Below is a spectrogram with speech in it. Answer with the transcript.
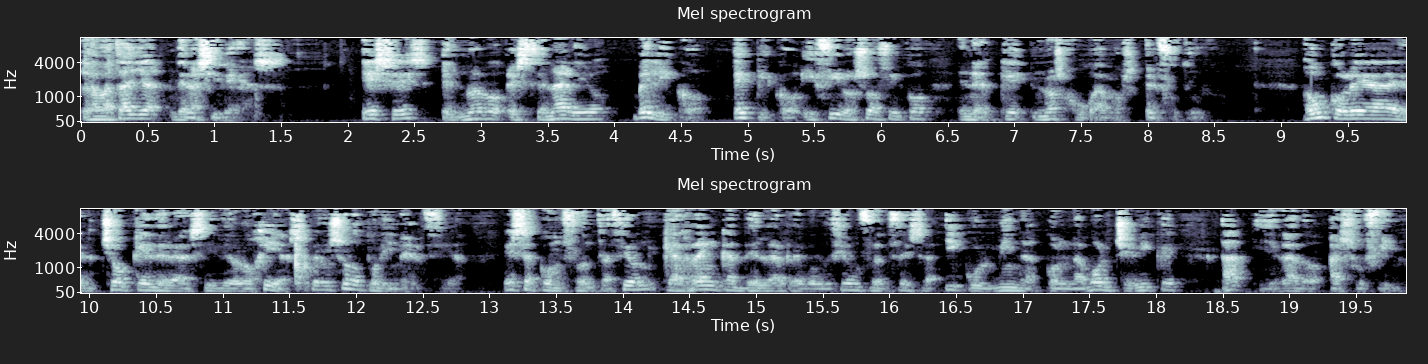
La batalla de las ideas. Ese es el nuevo escenario bélico, épico y filosófico en el que nos jugamos el futuro. Aún colea el choque de las ideologías, pero solo por inercia. Esa confrontación que arranca de la Revolución Francesa y culmina con la bolchevique ha llegado a su fin.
